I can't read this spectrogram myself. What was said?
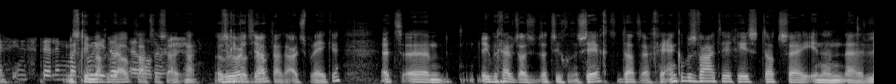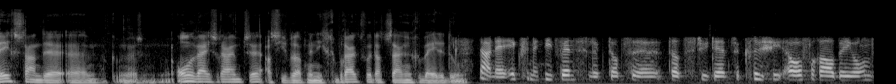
onderwijsinstelling, maar Misschien doe mag je wel dat elders. uit- ja, misschien wilt u ook laten uitspreken. Het, ehm, ik begrijp dat, dat u zegt dat er geen enkel bezwaar tegen is... dat zij in een eh, leegstaande ehm, onderwijsruimte... als die op dat moment niet gebruikt wordt, dat ze daar hun gebeden doen. Nou nee, ik vind het niet wenselijk dat, eh, dat studenten crucie overal bij ons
